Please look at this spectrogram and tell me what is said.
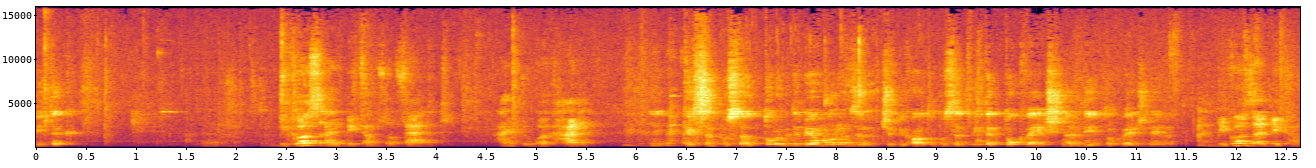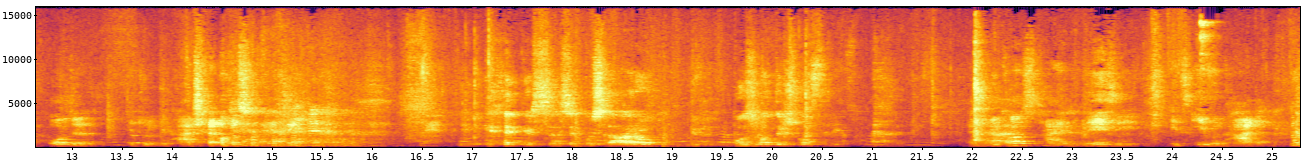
vitek, uh, because I've become so fat, I have to work harder. ker sem postal toliko debel, moram, za- če bi hotel postati vitek, toliko več narediti, toliko več delati. And because I become older, it will be harder also. Ker sem se postaral, bi, bo zelo težko. And because I'm lazy, it's even harder.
